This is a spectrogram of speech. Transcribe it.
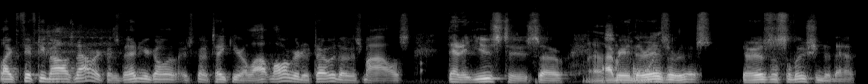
like 50 miles an hour because then you're going. It's going to take you a lot longer to tow those miles than it used to. So, That's I mean, there is a there is a solution to that.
